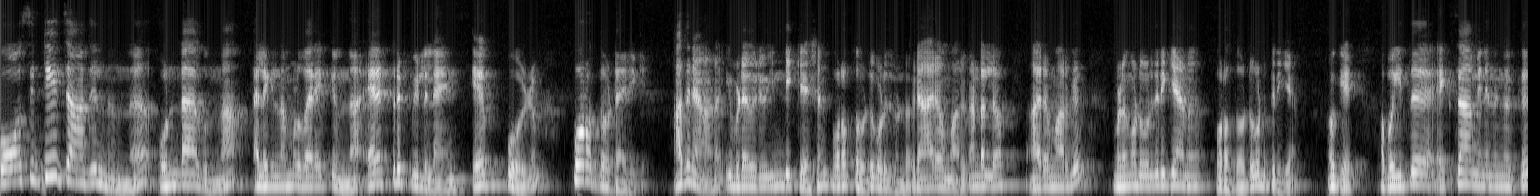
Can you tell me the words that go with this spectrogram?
പോസിറ്റീവ് ചാർജിൽ നിന്ന് ഉണ്ടാകുന്ന അല്ലെങ്കിൽ നമ്മൾ വരയ്ക്കുന്ന ഇലക്ട്രിക് ഫീൽഡ് ലൈൻസ് എപ്പോഴും പുറത്തോട്ടായിരിക്കും. അതിനാണ് ഇവിടെ ഒരു ഇൻഡിക്കേഷൻ പുറത്തോട്ട് കൊടുത്തിട്ടുണ്ട്. ഒരു ആരോ മാർക്ക് കണ്ടല്ലോ? ആരോ മാർക്ക് നമ്മൾ ഇങ്ങോട്ട് കൊടുത്തിരിക്കുകയാണ്. പുറത്തോട്ട് കൊടുത്തിരിക്കുകയാണ്. ഓക്കെ അപ്പോൾ ഇത് എക്സാമിന് നിങ്ങൾക്ക്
